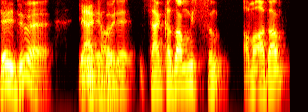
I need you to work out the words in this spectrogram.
Şey değil mi? Yani evet, böyle sen kazanmışsın ama adam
